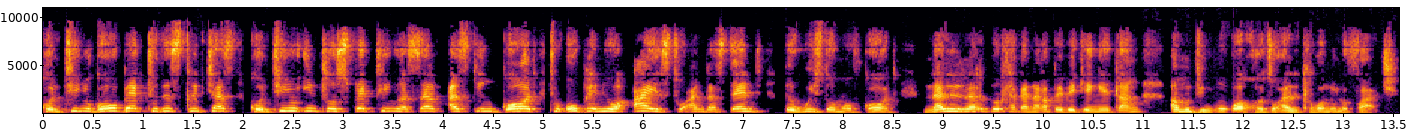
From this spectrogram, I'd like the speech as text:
Continue go back to the scriptures. Continue introspecting yourself asking god to open your eyes to understand the wisdom of god. Nna le lena re tlo tlhakana gape bekeng e tlang a modimo wa kgotso a letlhogonolofatše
